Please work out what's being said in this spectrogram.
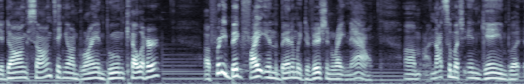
Yadong Song taking on Brian Boom Kelleher. A pretty big fight in the bantamweight division right now. Um, not so much in game, but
